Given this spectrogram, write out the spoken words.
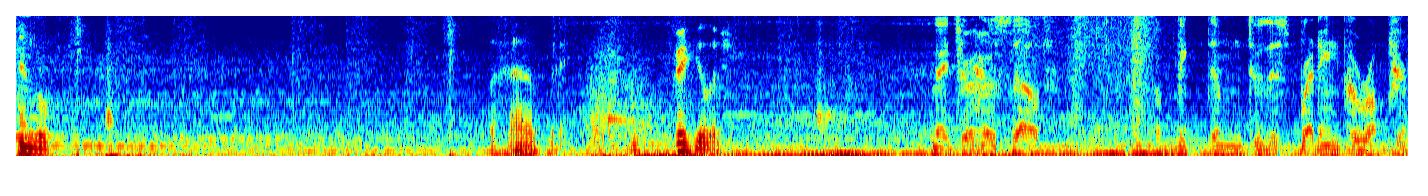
handles to have a regular Nature herself, a victim to the spreading corruption,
